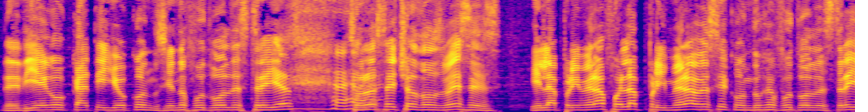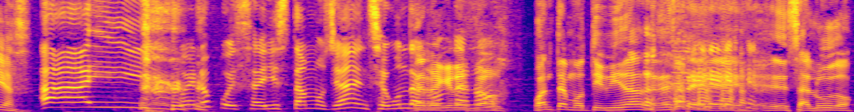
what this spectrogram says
de Diego, Katy y yo conduciendo fútbol de estrellas, solo se ha hecho dos veces. Y la primera fue la primera vez que conduje fútbol de estrellas. ¡Ay! Bueno, pues ahí estamos ya en segunda ronda, ¿no? Cuánta emotividad en este eh, saludo.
